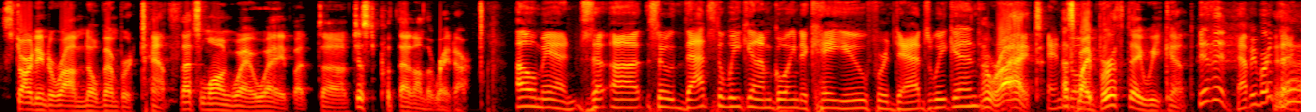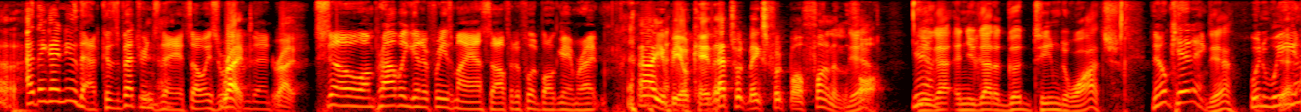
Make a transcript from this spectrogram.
starting around November 10th. That's a long way away, but uh, just to put that on the radar. Oh man, so, uh, so that's the weekend I'm going to KU for Dad's weekend. All right. And That's go- my birthday weekend. Is it? Happy birthday! Yeah. I think I knew that because Veterans Day. It's always Right, then. right. So I'm probably going to freeze my ass off at a football game, right? ah, you'll be okay. That's what makes football fun in the Yeah. fall. Yeah. You got and you got a good team to watch. No kidding. Yeah. When we, Yeah.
